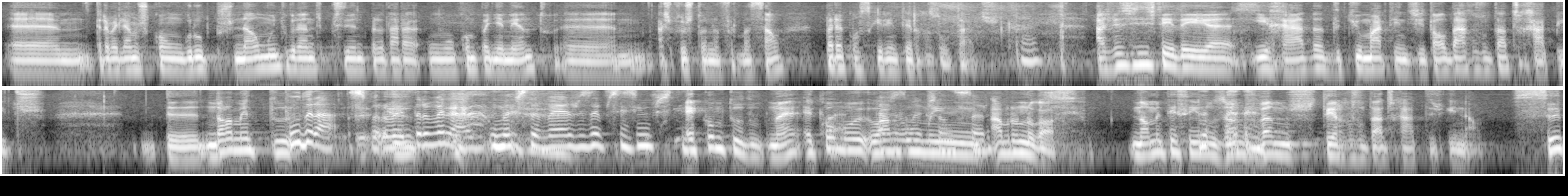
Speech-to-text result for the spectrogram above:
Uh, trabalhamos com grupos não muito grandes, precisamente para dar um acompanhamento uh, às pessoas que estão na formação para conseguirem ter resultados. Às vezes existe a ideia errada de que o marketing digital dá resultados rápidos. Uh, normalmente... Poderá, se for bem trabalhado, mas também às vezes é preciso investir. É como tudo, não é? É como claro, eu abro, um, abro um negócio. Normalmente tem essa ilusão de vamos ter resultados rápidos e não se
